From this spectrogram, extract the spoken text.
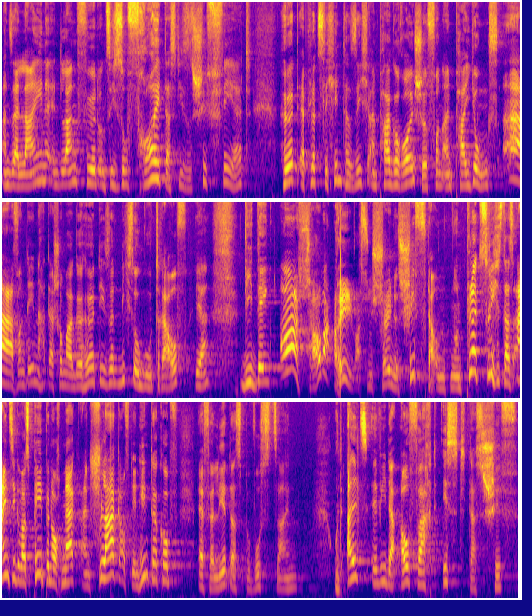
an seiner Leine entlang führt und sich so freut, dass dieses Schiff fährt, hört er plötzlich hinter sich ein paar Geräusche von ein paar Jungs. Ah, von denen hat er schon mal gehört, die sind nicht so gut drauf. Ja? Die denken, oh, schau mal, ey, was ein schönes Schiff da unten. Und plötzlich ist das Einzige, was Pepe noch merkt, ein Schlag auf den Hinterkopf. Er verliert das Bewusstsein. Und als er wieder aufwacht, ist das Schiff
